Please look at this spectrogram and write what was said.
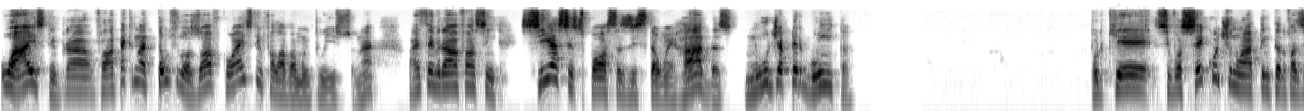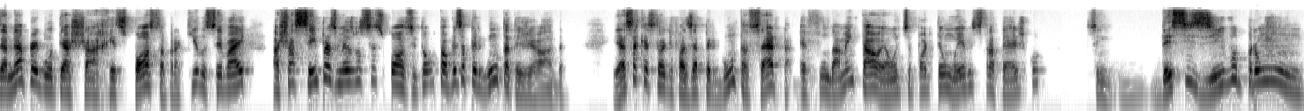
O Einstein, para falar até que não é tão filosófico, o Einstein falava muito isso, né? O Einstein virava e falava assim: se as respostas estão erradas, mude a pergunta. Porque se você continuar tentando fazer a mesma pergunta e achar a resposta para aquilo, você vai achar sempre as mesmas respostas. Então, talvez a pergunta esteja errada. E essa questão de fazer a pergunta certa é fundamental, é onde você pode ter um erro estratégico assim, decisivo para um,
